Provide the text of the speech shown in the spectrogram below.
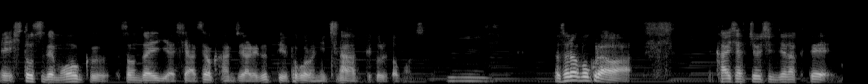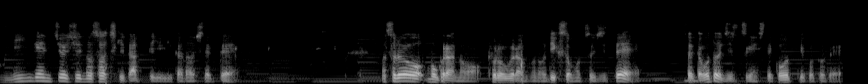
え一つでも多く存在意義や幸せを感じられるっていうところにつながってくると思うんですよ。うん、それは僕らは会社中心じゃなくて人間中心の組織だっていう言い方をしてて、それを僕らのプログラムのディクソも通じて、そういったことを実現していこうっていうことで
